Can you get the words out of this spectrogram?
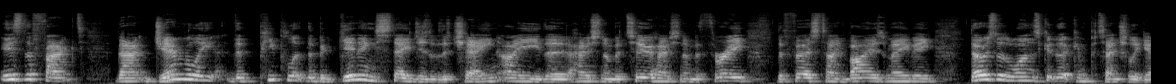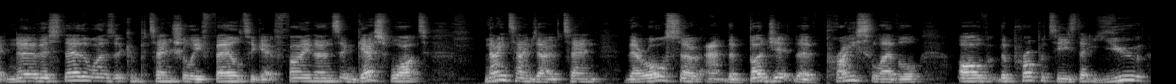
is the fact that generally the people at the beginning stages of the chain, i.e., the house number two, house number three, the first time buyers maybe, those are the ones that can potentially get nervous. They're the ones that can potentially fail to get finance. And guess what? Nine times out of ten, they're also at the budget, the price level of the properties that you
